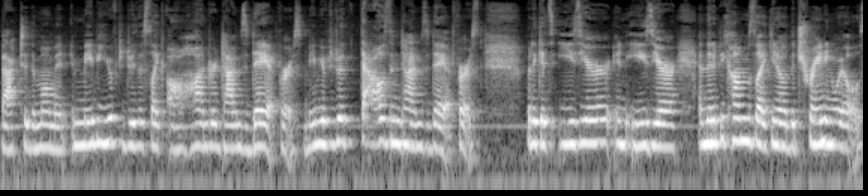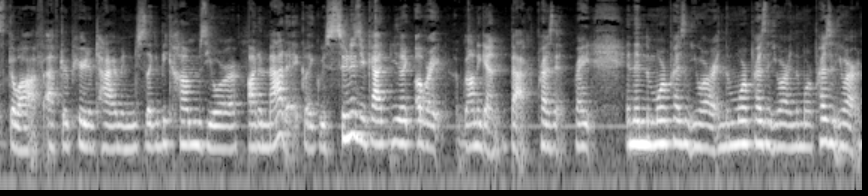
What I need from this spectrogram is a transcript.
back to the moment. And maybe you have to do this like a hundred times a day at first. Maybe you have to do a thousand times a day at first but it gets easier and easier. And then it becomes like you know the training wheels go off after a period of time and just like it becomes your automatic. Like as soon as you catch you're like oh right I'm gone again. Back present right? And then the more present you are and the more present you are and the more present you are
